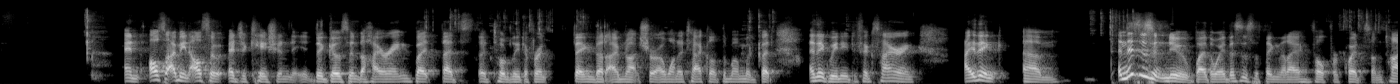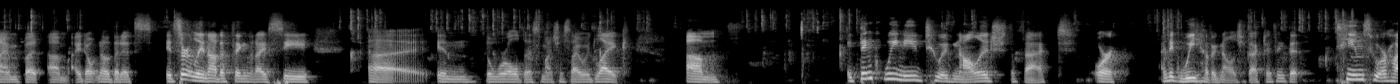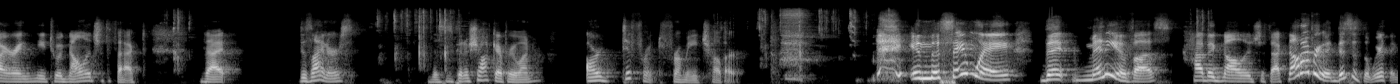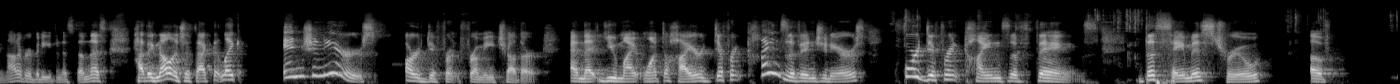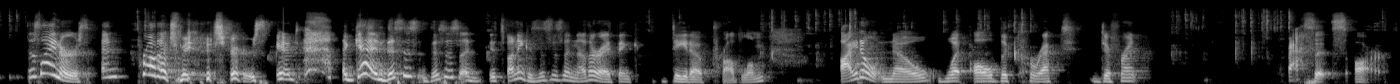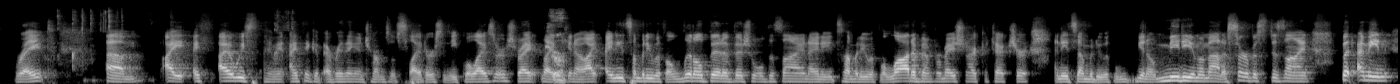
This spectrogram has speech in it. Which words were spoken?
And also, I mean, also education that goes into hiring, but that's a totally different thing that I'm not sure I want to tackle at the moment. But I think we need to fix hiring. I think um, and this isn't new, by the way. This is the thing that I have felt for quite some time, but um, I don't know that it's it's certainly not a thing that I see uh, in the world as much as I would like. Um, I think we need to acknowledge the fact, or I think we have acknowledged the fact. I think that teams who are hiring need to acknowledge the fact that designers, this is going to shock everyone, are different from each other. in the same way that many of us have acknowledged the fact, not everyone, this is the weird thing, not everybody even has done this, have acknowledged the fact that like engineers are different from each other and that you might want to hire different kinds of engineers for different kinds of things. The same is true of designers and product managers. And again this is this is a it's funny because this is another i think data problem. I don't know what all the correct different facets are right? Um, I, I, I always i mean i think of everything in terms of sliders and equalizers right? Like sure. you know I, I need somebody with a little bit of visual design. I need somebody with a lot of information architecture. I need somebody with you know medium amount of service design. But i mean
